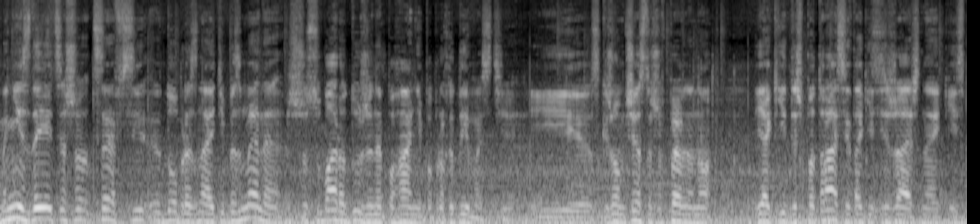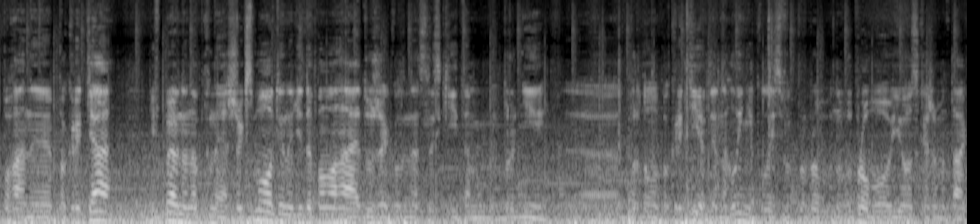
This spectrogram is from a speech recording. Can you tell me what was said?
Мені здається, що це всі добре знають і без мене, що Subaru дуже непогані по проходимості. І скажу вам чесно, що впевнено, як їдеш по трасі, так і з'їжджаєш на якесь погане покриття і впевнено пхнеш. X-Mode іноді допомагає дуже, коли на слизькій там брудні е, брудному покритті. От я на глині колись ну, випробував його, скажімо так.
